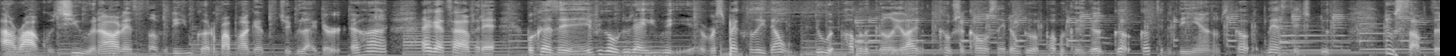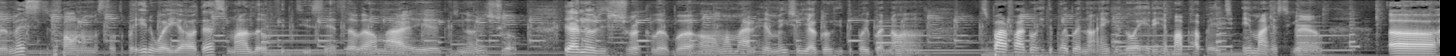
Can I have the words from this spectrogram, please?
I rock with you and all that stuff, and then you come to my podcast and treat me like dirt. Uh huh. I ain't got time for that because if you go do that, you respectfully don't do it publicly. Like Coach Nicole say, don't do it publicly. Go go go to the DMs, go message, do do something, message the phone number something. But anyway, y'all, that's my little 52 cents of it. I'm out of here you know this short. Yeah, I know this is short clip, but um, I'm out of here. Make sure y'all go hit the play button on Spotify, go hit the play button on Anchor. Go ahead and hit my pop page in my Instagram uh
